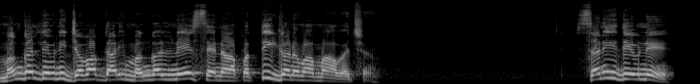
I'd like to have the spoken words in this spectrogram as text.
મંગલદેવની જવાબદારી મંગલને સેનાપતિ ગણવામાં આવે છે. શનિદેવને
